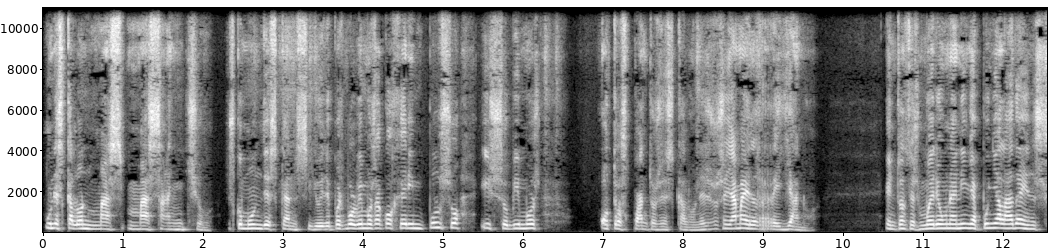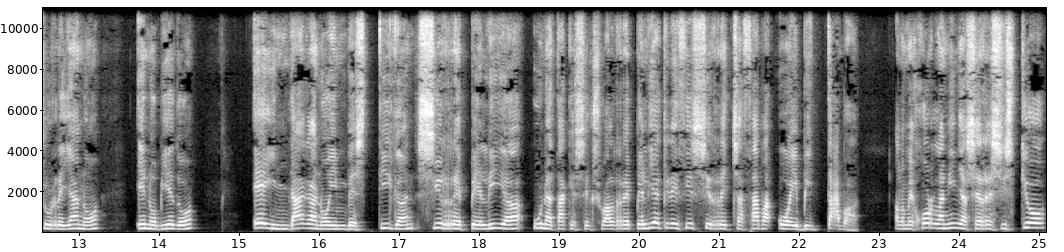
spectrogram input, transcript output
un escalón más, más ancho. Es como un descansillo. Y después volvemos a coger impulso y subimos otros cuantos escalones. Eso se llama el rellano. Entonces muere una niña apuñalada en su rellano en Oviedo e indagan o investigan si repelía un ataque sexual. Repelía quiere decir si rechazaba o evitaba. A lo mejor la niña se resistió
